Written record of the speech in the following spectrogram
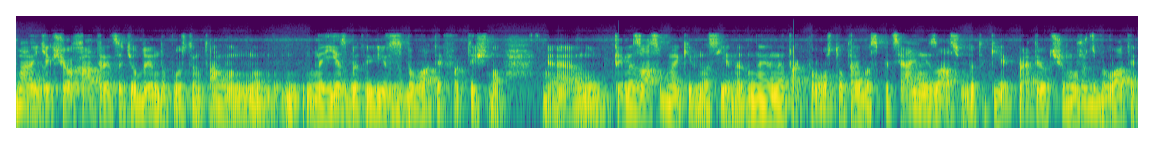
Навіть якщо Х-31, допустимо, там ну, не є збити і збивати фактично е, ну, тими засобами, які в нас є, не, не, так просто. Треба спеціальні засоби, такі як Петріот, що можуть збивати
